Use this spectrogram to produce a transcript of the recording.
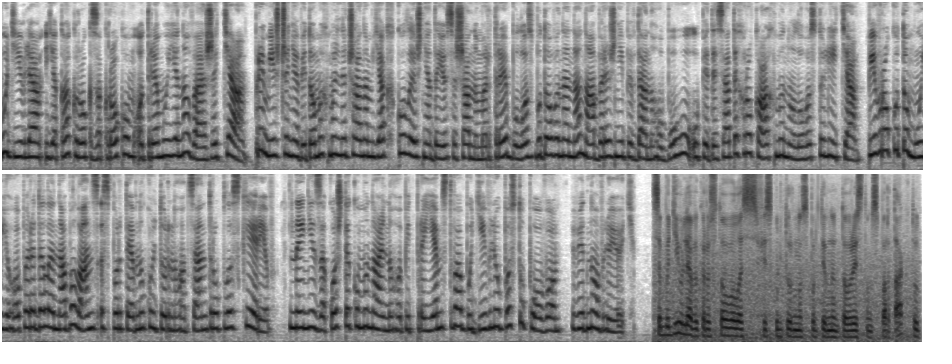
Будівля, яка крок за кроком отримує нове життя. Приміщення відоме хмельничанам як колишня ДЮСШ номер 3 було збудоване на набережній Південного Бугу у 50-х роках минулого століття. Півроку тому його передали на баланс спортивно-культурного центру Плоскирів. Нині за кошти комунального підприємства будівлю поступово відновлюють. Ця будівля використовувалась фізкультурно-спортивним товариством Спартак. Тут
